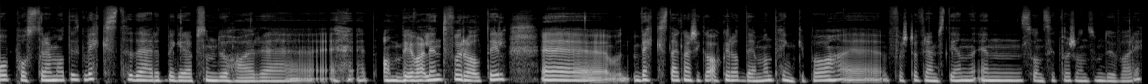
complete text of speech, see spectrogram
Og posttraumatisk vekst, det er et begrep som du har et ambivalent forhold til. Vekst er kanskje ikke akkurat det man tenker på, først og fremst i en, en sånn situasjon som du var i?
